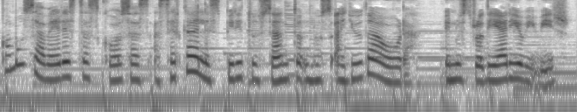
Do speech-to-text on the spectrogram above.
¿Cómo saber estas cosas acerca del Espíritu Santo nos ayuda ahora en nuestro diario vivir?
